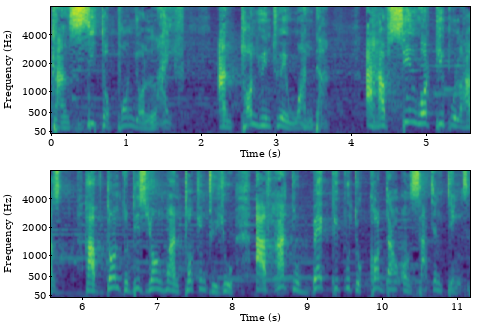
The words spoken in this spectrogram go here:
can sit upon your life and turn you into a wonder. I have seen what people has have done to this young man talking to you i've had to beg people to cut down on certain things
